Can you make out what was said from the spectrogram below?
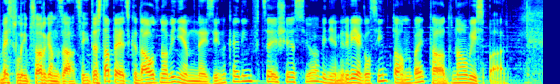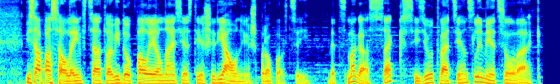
veselības organizācija. Tas tāpēc, ka daudz no viņiem nezina, ka ir inficējušies, jo viņiem ir viegli simptomi vai tādu nav vispār. Visā pasaulē inficēto vidū palielinājusies tieši jauniešu proporcija, bet smagās sekas izjūt veci un slimie cilvēki.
